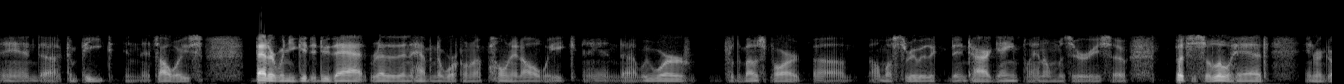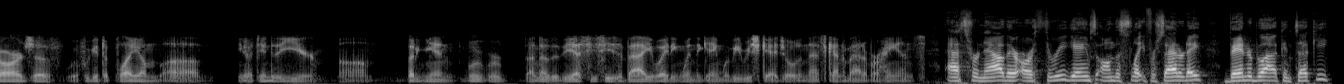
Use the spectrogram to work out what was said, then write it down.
and uh, compete, and it's always better when you get to do that rather than having to work on an opponent all week. And uh, we were, for the most part, uh, almost through with the, the entire game plan on Missouri, so puts us a little ahead in regards of if we get to play them, uh, you know, at the end of the year. Um, but again, we're, I know that the SEC is evaluating when the game will be rescheduled, and that's kind of out of our hands. As for now, there are three games on the slate for Saturday Vanderbilt at Kentucky,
